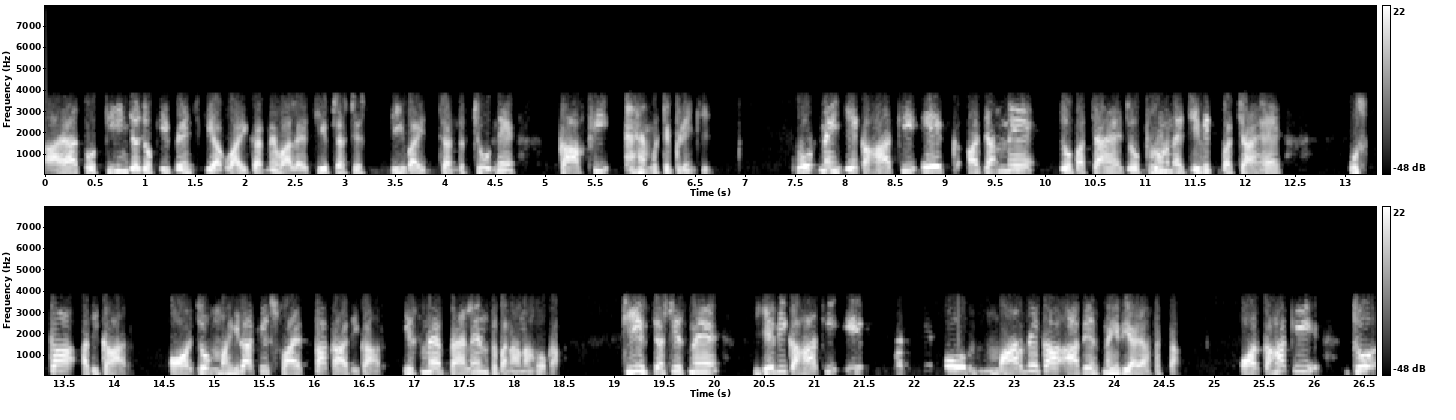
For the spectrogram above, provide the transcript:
आया तो तीन जजों की बेंच की अगुवाई करने वाले chief justice D Y Chandrachud ने काफ़ी अहम टिप्पणी की। कोर्ट ने ये कहा कि एक अजन्मे जो बच्चा है जो भ्रूण में जीवित बच्चा है उसका अधिकार और जो महिला की स्वायत्ता का अधिकार, इसमें बैलेंस बनाना होगा। चीफ जस्टिस ने यह भी कहा कि एक बच्चे को मारने का आदेश नहीं दिया जा सकता और कहा कि जो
